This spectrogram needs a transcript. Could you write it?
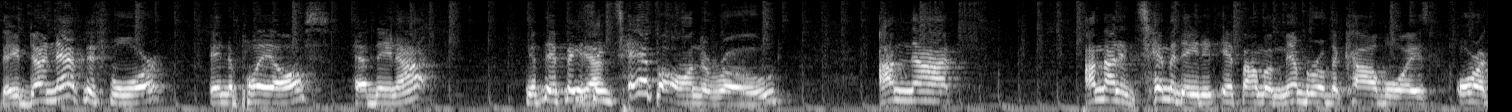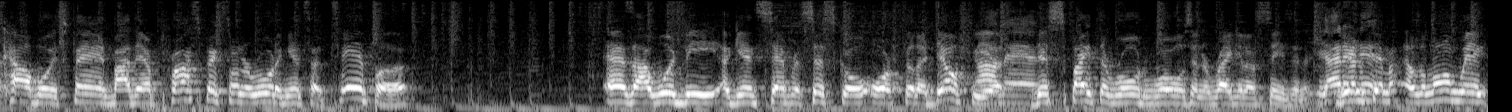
they've done that before in the playoffs, have they not? If they're facing Yeah. Tampa on the road, I'm not I'm not intimidated if I'm a member of the Cowboys or a Cowboys fan by their prospects on the road against a Tampa as I would be against San Francisco or Philadelphia, Nah, despite the road woes in the regular season. You That ain't understand? it. It was a long way.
